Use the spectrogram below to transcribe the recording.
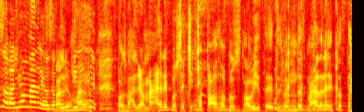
eso valió madre. O sea, valió ¿por qué? madre. Pues valió madre, pues se chingó todo, pues no viste, fue un desmadre y total.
